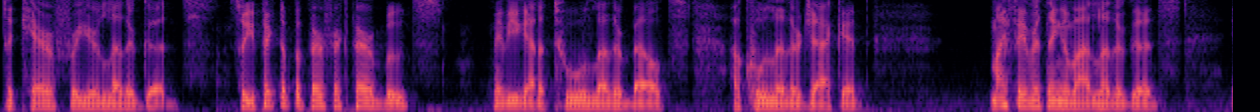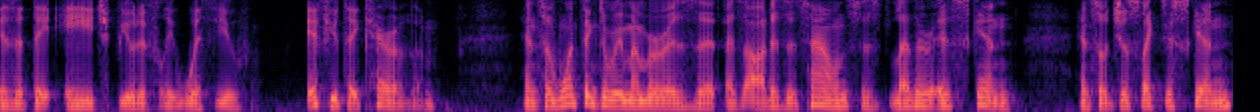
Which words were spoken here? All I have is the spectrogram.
to care for your leather goods. So you picked up a perfect pair of boots. Maybe you got a tool leather belt, a cool leather jacket. My favorite thing about leather goods is that they age beautifully with you if you take care of them. And so one thing to remember is that as odd as it sounds, is leather is skin. And so just like your skin,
